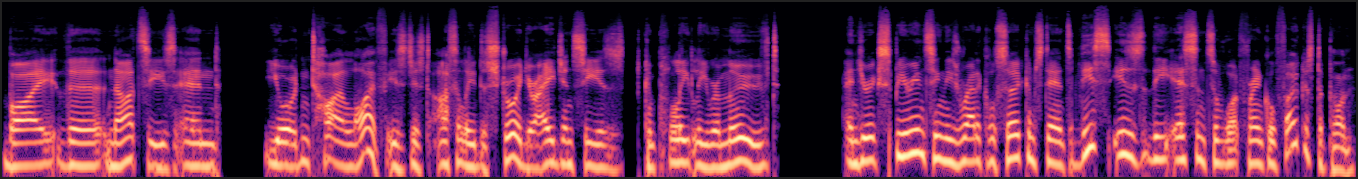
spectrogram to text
by the Nazis and your entire life is just utterly destroyed. Your agency is completely removed and you're experiencing these radical circumstances. This is the essence of what Frankl focused upon.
